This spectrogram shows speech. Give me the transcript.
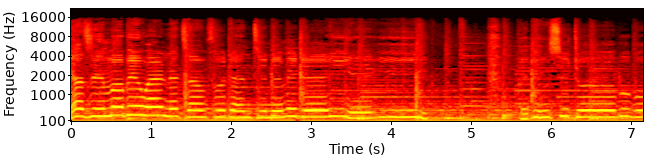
yazimobiwernetamfudentini mideye Ebin si to bubo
